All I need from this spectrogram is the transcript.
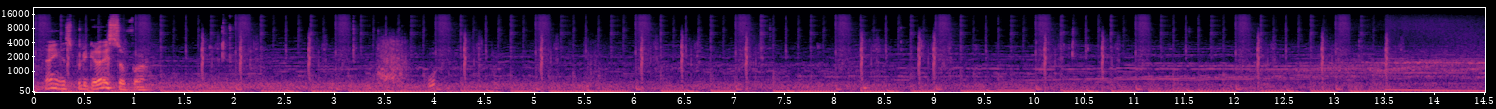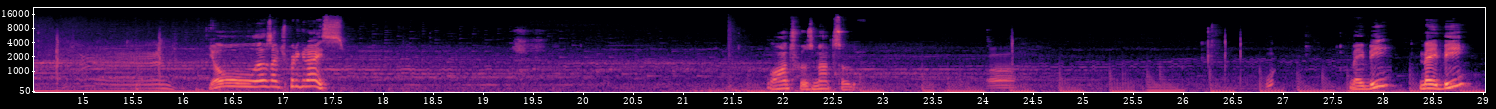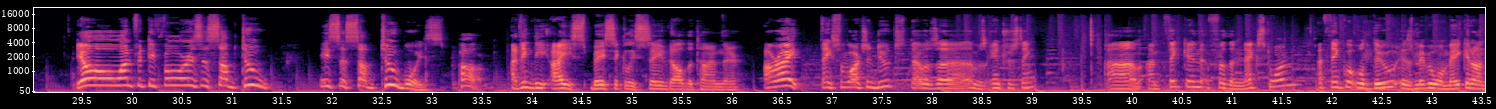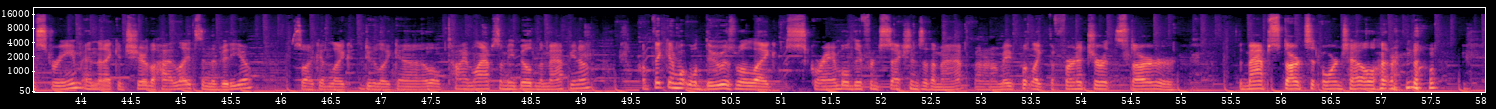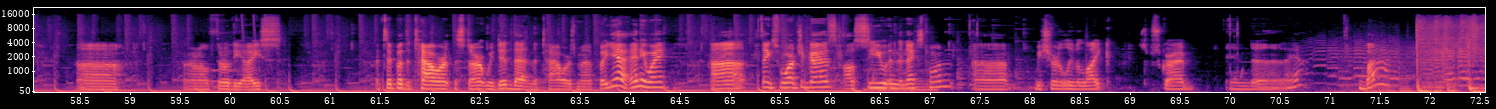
Dang, that's pretty good ice so far. Yo, that was actually pretty good ice. Launch was not so good. Maybe? Maybe? Yo, 154 is a sub 2! It's a sub 2, boys. Power. I think the ice basically saved all the time there. Alright, thanks for watching, dudes. That was, uh, that was interesting. Um, I'm thinking for the next one, I think what we'll do is maybe we'll make it on stream and then I could share the highlights in the video. So I could like do like a, little time lapse of me building the map, you know? I'm thinking what we'll do is we'll like scramble different sections of the map. I don't know, maybe put like the furniture at the start or the map starts at Orange Hell, I don't know. Uh, I don't know, throw the ice. I'd say put the tower at the start. We did that in the towers map. But yeah, anyway, uh, thanks for watching, guys. I'll see you in the next one. Uh, be sure to leave a like, subscribe, and uh, yeah, bye.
